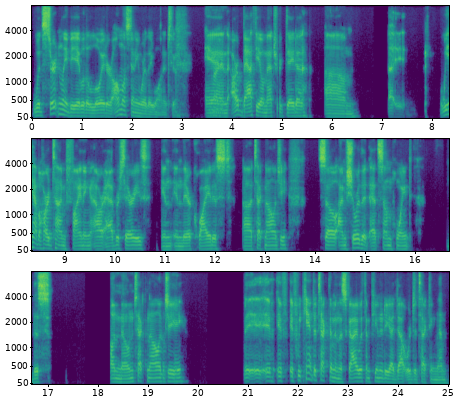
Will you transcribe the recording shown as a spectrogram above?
would certainly be able to loiter almost anywhere they wanted to. And right. our bathymetric data, um, we have a hard time finding our adversaries in in their quietest uh, technology. So I'm sure that at some point, this unknown technology if if if we can't detect them in the sky with impunity, I doubt we're detecting them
